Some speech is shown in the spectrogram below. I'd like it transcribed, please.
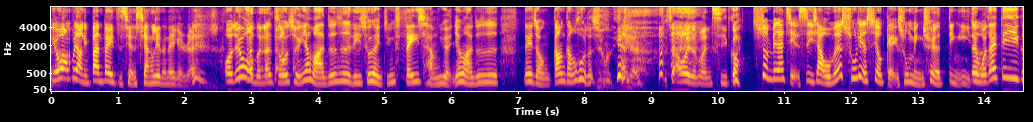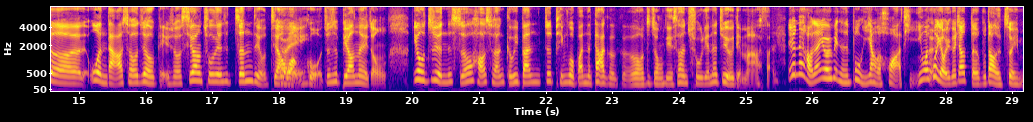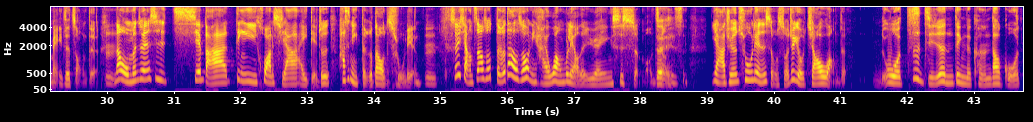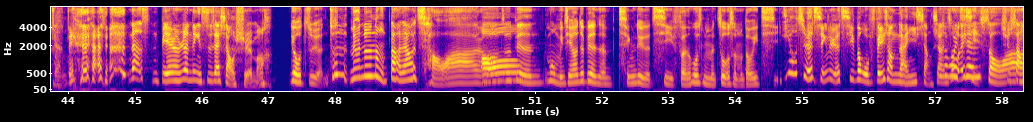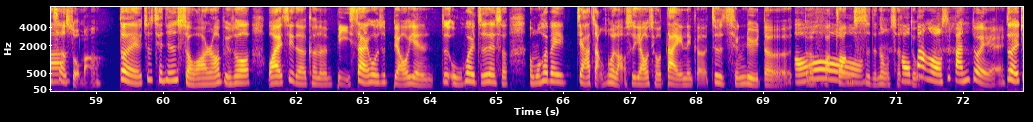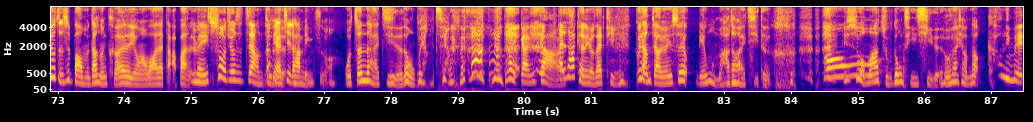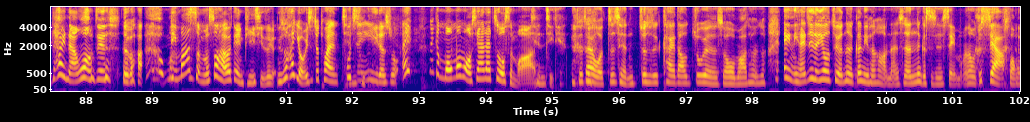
你会忘不了你半辈子前相恋的那个人。我觉得我们的族群，要么就是离初恋已经非常远，要么就是那种刚刚获得初恋的人，不知道为什么很奇怪。顺便再解释一下，我们的初恋是有给出明确的定义的。对，我在第一个问答的时候就有给说，希望初恋是真的有交往过，就是不要那种幼稚园的时候好喜欢隔壁班就是苹果班的大哥哥哦，这种也算初恋，那就有点麻烦。因为那好像又会变成不一样的话题，因为会有一个叫得不到的最美这种的。那我们这边是先把它定义画的狭隘一点，就是它是你得到的初恋。嗯，所以想知道说得到的时候你还忘不了的原因是什么？这样子。雅娟的初恋是什么时候？就有交往的，我自己认定的可能到国中。对，那别人认定是在小学吗？幼稚园就是没有，就是那种大家会吵啊，然后就是变成莫名其妙就变成情侣的气氛，或是你们做什么都一起。幼稚园情侣的气氛我非常难以想象，就是会牵手啊，去上厕所吗？对，就是牵牵手啊，然后比如说我还记得，可能比赛或者是表演，就是舞会之类的时候，我们会被家长或老师要求带那个就是情侣的、哦、的装饰的那种程度。好棒哦，是班队哎。对，就只是把我们当成可爱的洋娃娃在打扮。没错，就是这样。那你还记得他名字吗？我真的还记得，但我不想讲，因为太尴尬了。还是他可能有在听，不想讲原因，所以连我妈都还记得。哦，于是我妈主动提起的，我才想到，靠，你们也太难忘这件事吧。你妈什么时候还会跟你提起这个？你说她有一次就突然不经意的说：“哎、欸，那个某某某现在在做什么啊？”前几天就在我之前就是开刀住院的时候，我妈突然说：“ 哎、欸，你还记得幼稚园那个跟你很好的男生，那个是谁谁吗？”那我就吓疯。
